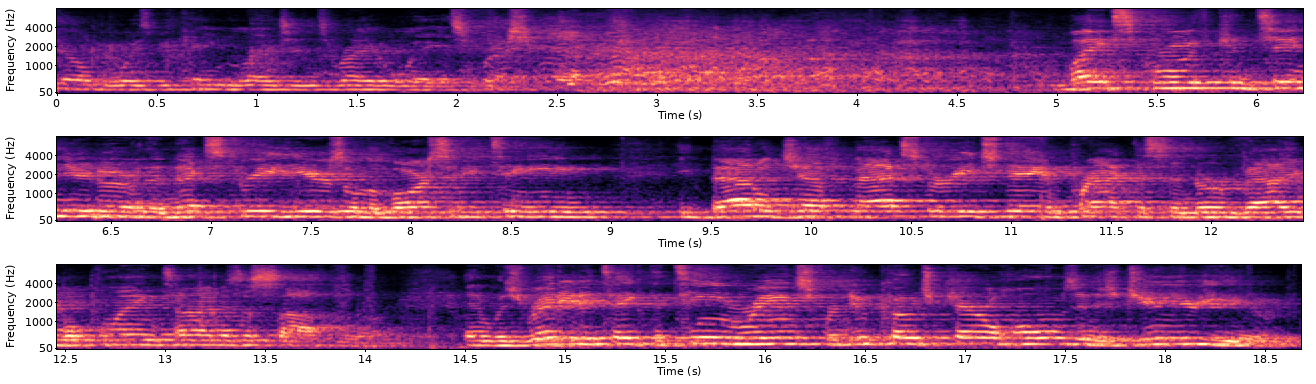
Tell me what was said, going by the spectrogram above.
Cowboys became legends right away as freshmen. Mike's growth continued over the next three years on the varsity team. He battled Jeff Baxter each day in practice and earned valuable playing time as a sophomore, and was ready to take the team reins for new coach Carol Holmes in his junior year.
